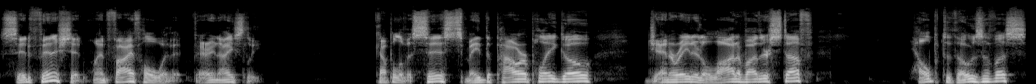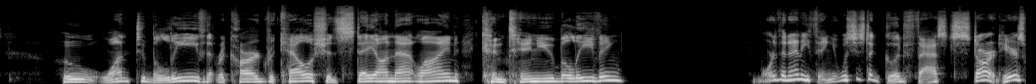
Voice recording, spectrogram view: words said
Sid finished it, went five hole with it very nicely couple of assists, made the power play go, generated a lot of other stuff, helped those of us who want to believe that Rickard Rakell should stay on that line continue believing. More than anything, it was just a good, fast start. Here's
